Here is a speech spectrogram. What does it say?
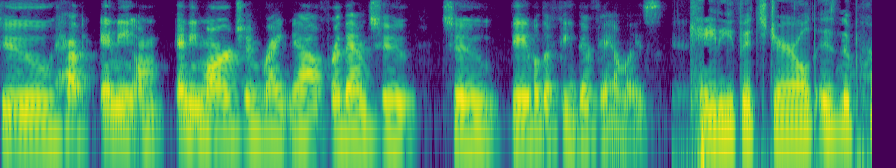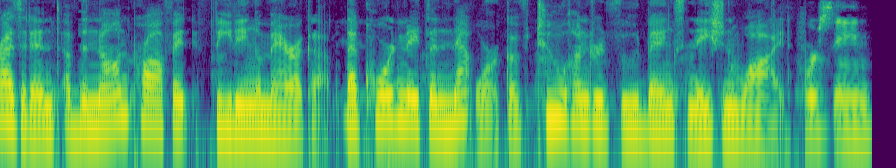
to have any um, any margin right now for them to to be able to feed their families. Katie Fitzgerald is the president of the nonprofit Feeding America that coordinates a network of 200 food banks nationwide. We're seeing,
